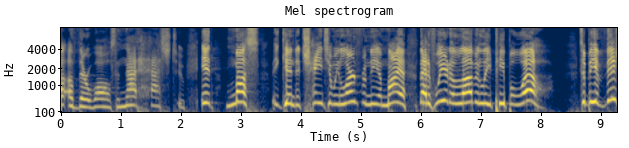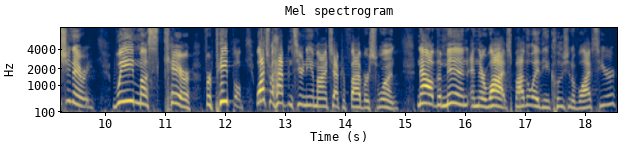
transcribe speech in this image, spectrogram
Uh, of their walls, and that has to, it must begin to change. And we learn from Nehemiah that if we are to love and lead people well, to be a visionary, we must care for people. Watch what happens here in Nehemiah chapter 5, verse 1. Now, the men and their wives, by the way, the inclusion of wives here,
